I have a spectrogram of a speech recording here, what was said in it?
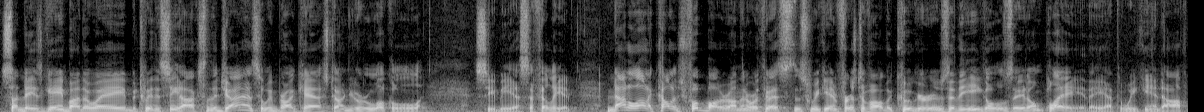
Sunday's game, by the way, between the Seahawks and the Giants will be broadcast on your local CBS affiliate. Not a lot of college football around the Northwest this weekend. First of all, the Cougars and the Eagles, they don't play. They have the weekend off.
